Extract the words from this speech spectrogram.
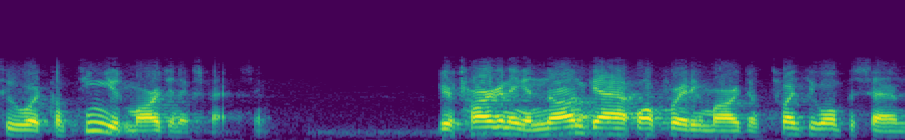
toward continued margin expansion. We are targeting a non-GAAP operating margin of 21%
